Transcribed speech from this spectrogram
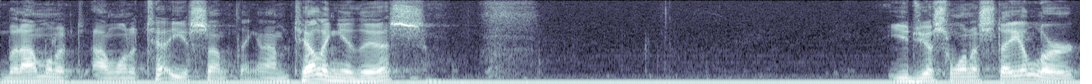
But I want to I want to tell you something, and I'm telling you this. You just want to stay alert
